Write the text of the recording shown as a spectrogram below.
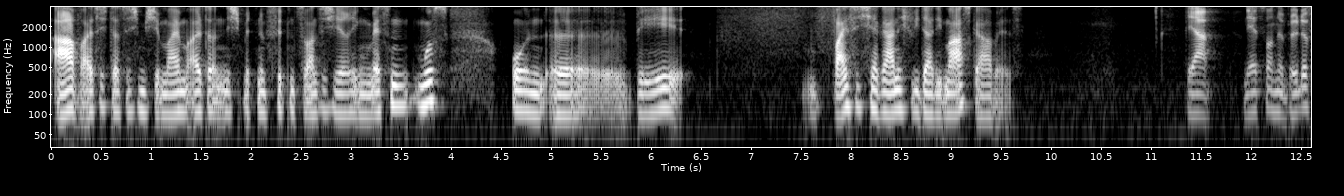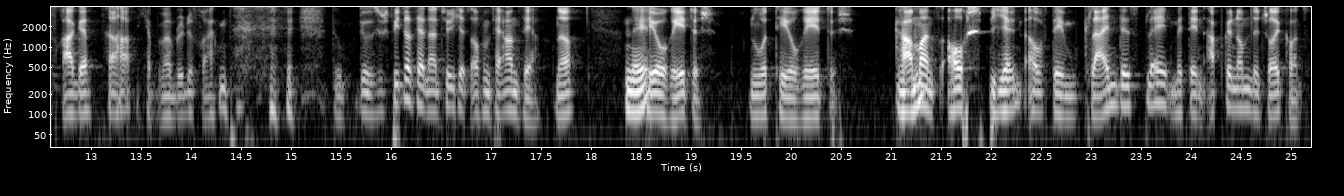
A, weiß ich, dass ich mich in meinem Alter nicht mit einem fitten 20-Jährigen messen muss und äh, B, weiß ich ja gar nicht, wie da die Maßgabe ist. Ja, jetzt noch eine blöde Frage. Haha, ich habe immer blöde Fragen. du, du spielst das ja natürlich jetzt auf dem Fernseher, ne? Nee. Theoretisch. Nur theoretisch. Kann mhm. man es auch spielen auf dem kleinen Display mit den abgenommenen Joy-Cons?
